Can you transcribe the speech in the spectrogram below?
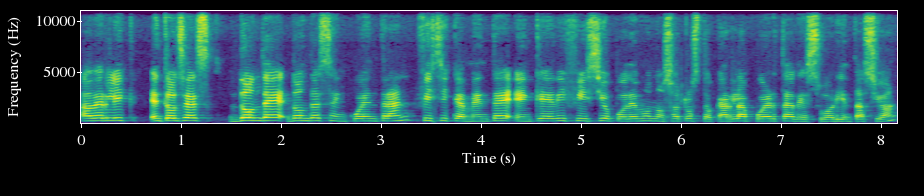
A ver, Lick, entonces, ¿dónde, ¿dónde se encuentran físicamente? ¿En qué edificio podemos nosotros tocar la puerta de su orientación?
